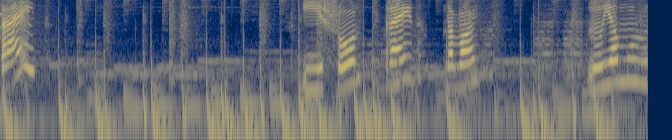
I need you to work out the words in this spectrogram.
Трейд? І що? Трейд? Давай. Ну, я можу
